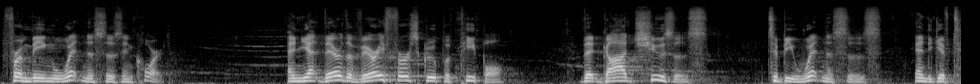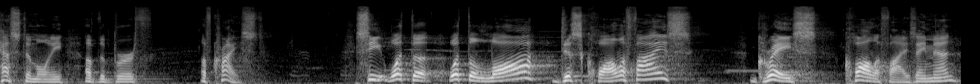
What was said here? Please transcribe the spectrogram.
from being witnesses in court. And yet, they're the very first group of people that God chooses to be witnesses and to give testimony of the birth of Christ. See, what the, what the law disqualifies, grace qualifies. Amen?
